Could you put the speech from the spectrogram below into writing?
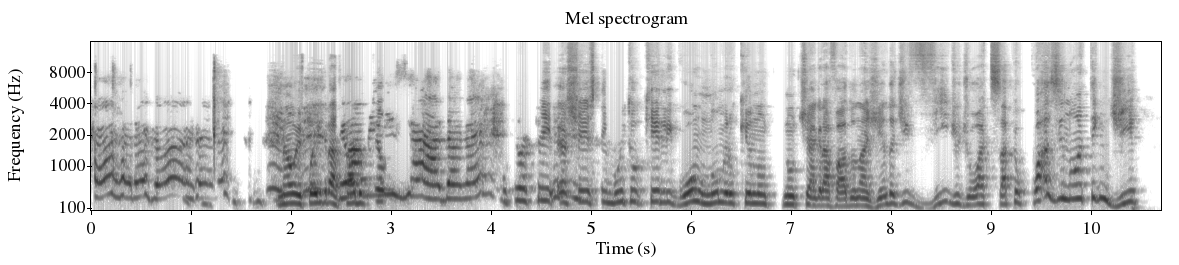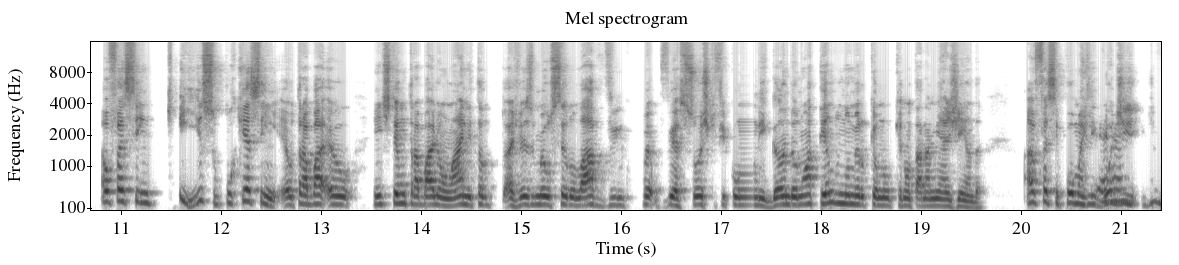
card agora, né? Não, e foi engraçado. Deu uma amenizada, eu, né? Eu achei, eu achei assim, muito que ligou um número que eu não, não tinha gravado na agenda de vídeo de WhatsApp, eu quase não atendi. Aí eu falei assim, que isso? Porque assim, eu trabalho, eu, a gente tem um trabalho online, então às vezes o meu celular vem pessoas que ficam ligando, eu não atendo o número que, eu não, que não tá na minha agenda. Aí eu falei assim, pô, mas ligou de, de,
